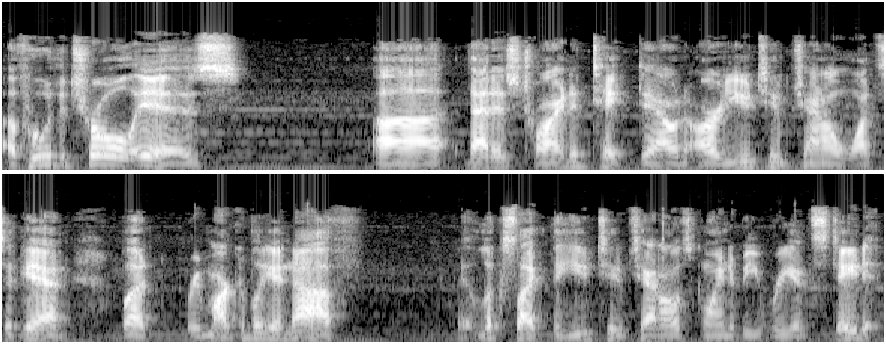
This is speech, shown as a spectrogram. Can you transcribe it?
of who the troll is, uh, that is trying to take down our YouTube channel once again. But remarkably enough, it looks like the YouTube channel is going to be reinstated.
